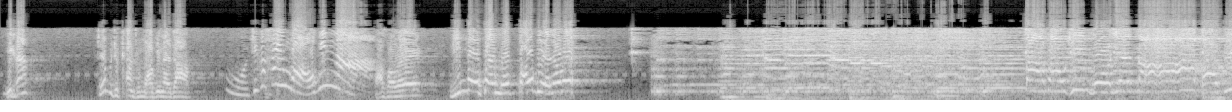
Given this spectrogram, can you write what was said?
你看，这不就看出毛病来着？我这个还有毛病呐、大嫂喂，你莫怪我褒贬了喂。大宝听我言呐，包贬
